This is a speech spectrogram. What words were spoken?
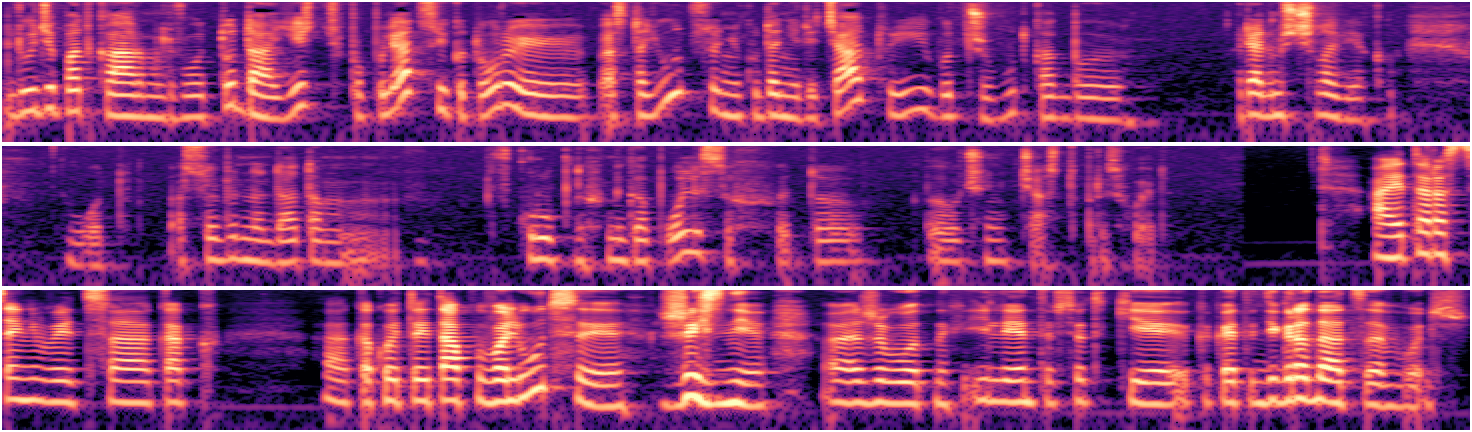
люди подкармливают, то да, есть популяции, которые остаются, никуда не летят и вот живут как бы рядом с человеком. Вот. Особенно, да, там в крупных мегаполисах это очень часто происходит. А это расценивается как э, какой-то этап эволюции жизни э, животных, или это все-таки какая-то деградация больше?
